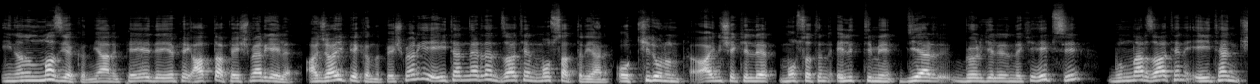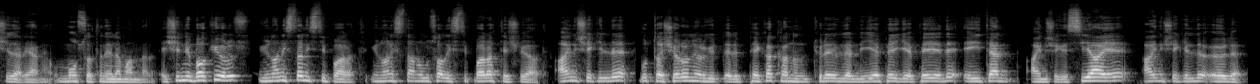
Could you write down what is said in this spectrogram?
inanılmaz yakın. Yani PYD, YPG hatta Peşmerge ile acayip yakındı. Peşmerge'yi eğitenlerden zaten Mossad'tır yani. O Kido'nun aynı şekilde Mossad'ın elit timi diğer bölgelerindeki hepsi Bunlar zaten eğiten kişiler yani Mossad'ın elemanları. E şimdi bakıyoruz Yunanistan istihbarat, Yunanistan Ulusal İstihbarat Teşkilatı. Aynı şekilde bu taşeron örgütleri PKK'nın türevlerini YPG, PYD eğiten aynı şekilde. CIA aynı şekilde öyle.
